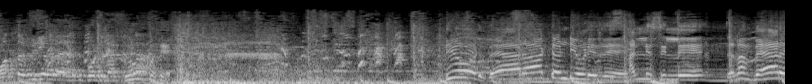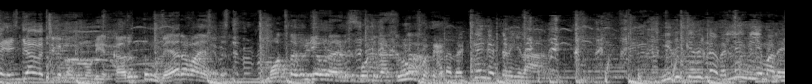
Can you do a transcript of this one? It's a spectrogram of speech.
மொத்த வீடியோ நான் எடுத்து போட்டு காட்டு. டியூட் வேற ஆட்டம் டியூட் இது. அல்லு சில்லு இதெல்லாம் வேற எங்கேயாவது வச்சுக்கணும். கருத்தும் வேறவா இருந்தது. மொத்த வீடியோ நான் எடுத்து போட்டு காட்டு. வெக்கம் கட்டுவீங்களா? இதுக்கு எதுக்குடா வெள்ளையும் கிளியமாலே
